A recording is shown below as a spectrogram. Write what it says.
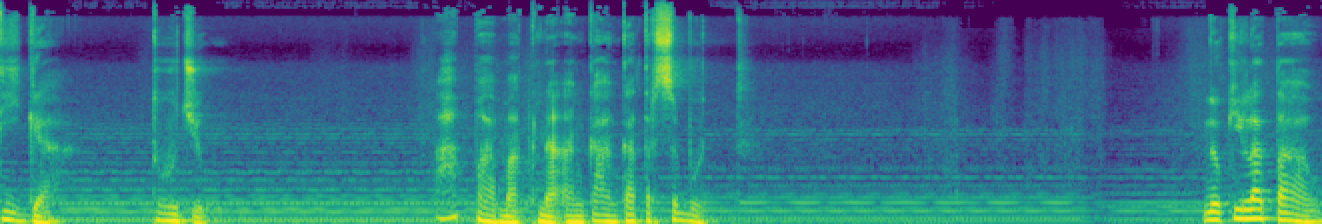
tiga, tujuh. Apa makna angka-angka tersebut? Nukila tahu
